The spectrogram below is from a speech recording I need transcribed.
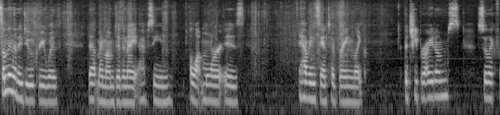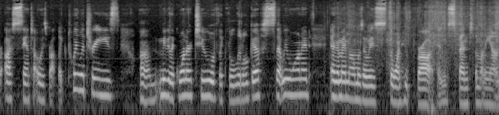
Something that I do agree with that my mom did and I have seen a lot more is having Santa bring like the cheaper items. So like for us, Santa always brought like toiletries, um, maybe like one or two of like the little gifts that we wanted. And then my mom was always the one who brought and spent the money on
